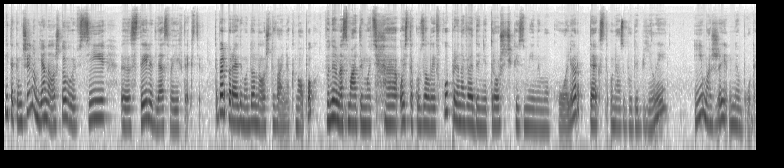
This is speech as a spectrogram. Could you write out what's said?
І таким чином я налаштовую всі е, стилі для своїх текстів. Тепер перейдемо до налаштування кнопок. Вони у нас матимуть е, ось таку заливку. При наведенні трошечки змінимо колір. Текст у нас буде білий і межі не буде.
